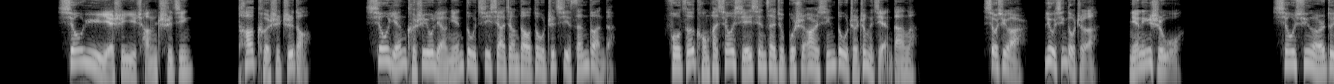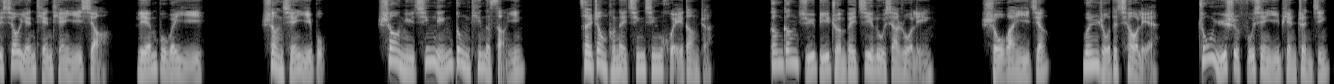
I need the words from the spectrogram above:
萧玉也是异常吃惊，他可是知道。萧炎可是有两年斗气下降到斗之气三段的，否则恐怕萧邪现在就不是二星斗者这么简单了。萧薰儿，六星斗者，年龄十五。萧薰儿对萧炎甜甜一笑，脸部微移，上前一步，少女清灵动听的嗓音在帐篷内轻轻回荡着。刚刚举笔准备记录下若琳，手腕一僵，温柔的俏脸。终于是浮现一片震惊。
